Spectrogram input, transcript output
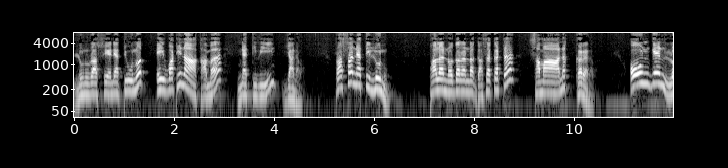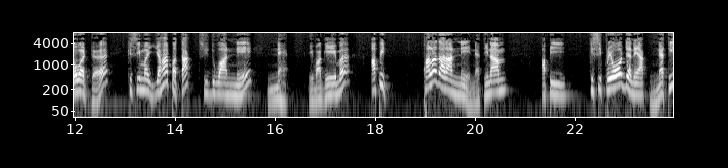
ලුණු රස්සය නැතිවුණොත් ඒ වටිනාකම නැතිවී යනවා. රස නැති ලුණු පල නොදරන්න ගසකට සමාන කරනවා. ඔවුන්ගෙන් ලොවට කිසිම යහපතක් සිදුවන්නේ නැහැ. ඒ වගේම අපිත් පලදරන්නේ නැතිනම් අපි කිසි ප්‍රයෝජනයක් නැති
